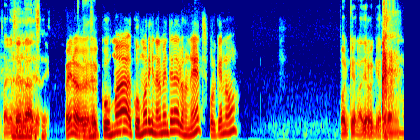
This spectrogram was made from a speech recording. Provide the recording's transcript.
Salió cerrado. Ah, bueno, eh, Kuzma, Kuzma originalmente era de los Nets, ¿por qué no? Porque nadie lo quiere ahora mismo.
